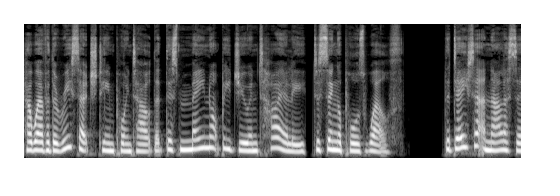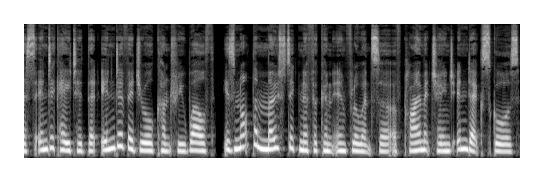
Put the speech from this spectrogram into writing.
However, the research team point out that this may not be due entirely to Singapore's wealth. The data analysis indicated that individual country wealth is not the most significant influencer of climate change index scores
